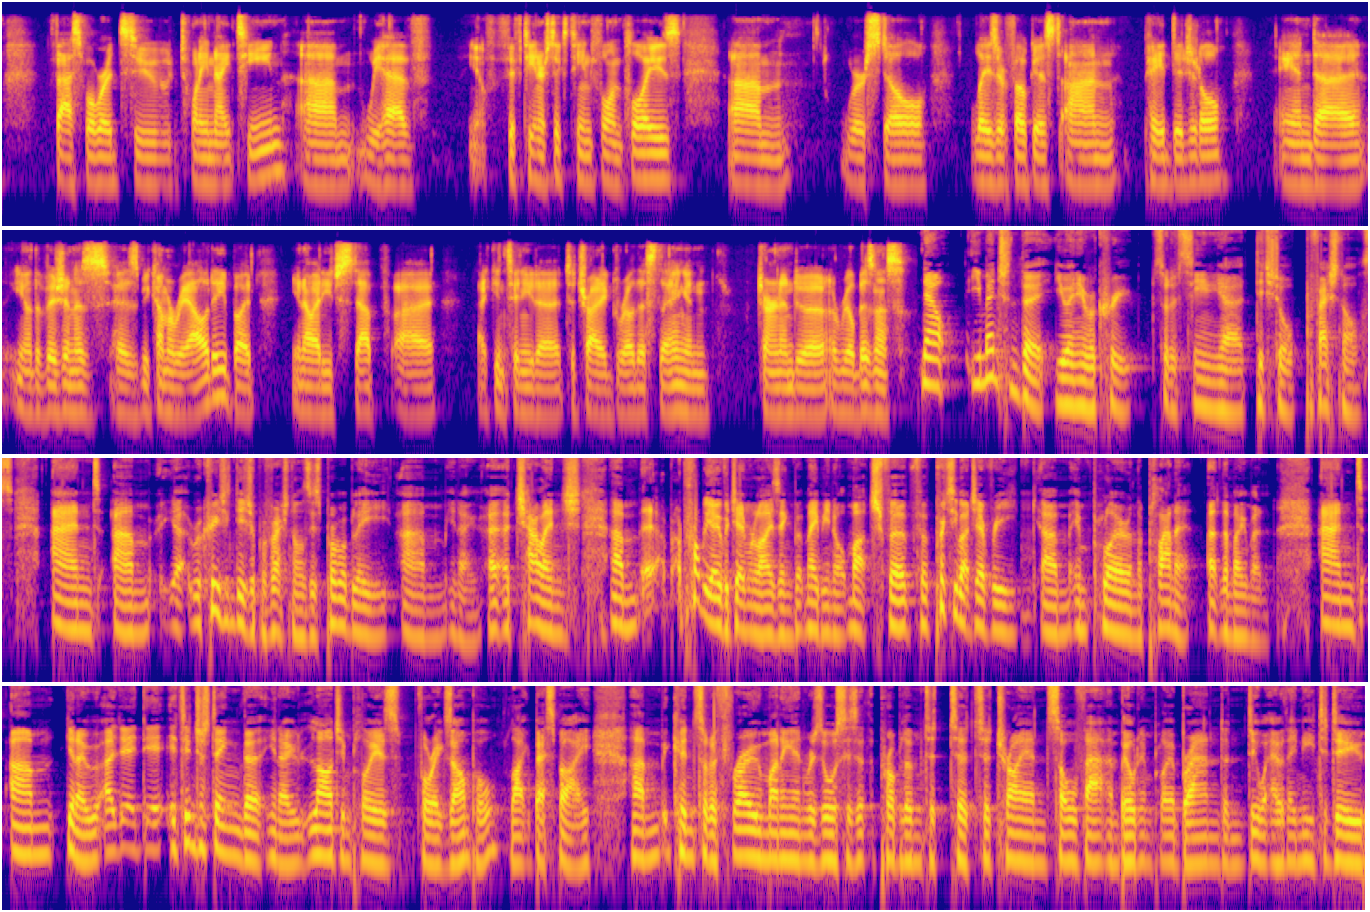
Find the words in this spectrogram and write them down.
fast forward to 2019, um, we have you know 15 or 16 full employees. Um, we're still laser focused on paid digital, and uh, you know the vision has has become a reality. But you know at each step, uh, I continue to to try to grow this thing and turn it into a, a real business. Now you mentioned that you only recruit sort of senior digital professionals. And um, yeah, recruiting digital professionals is probably um, you know a, a challenge um, probably overgeneralizing but maybe not much for for pretty much every um, employer on the planet at the moment and um, you know uh, it, it's interesting that you know large employers for example like Best Buy um, can sort of throw money and resources at the problem to, to to try and solve that and build employer brand and do whatever they need to do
